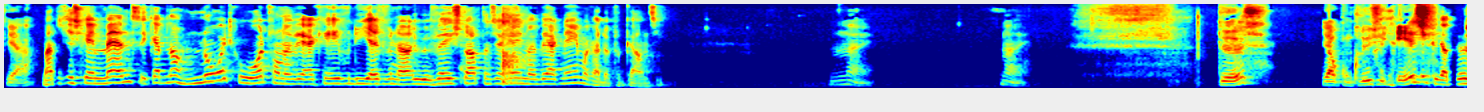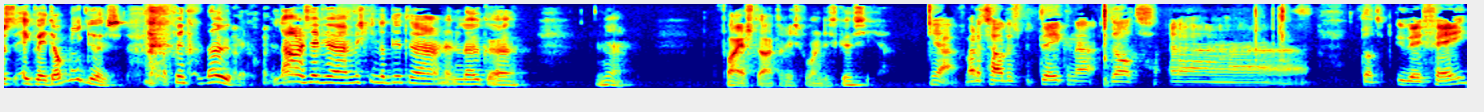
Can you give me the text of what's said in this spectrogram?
Ja. Maar er is geen mens, ik heb nog nooit gehoord van een werkgever die even naar UWV stapt en zegt: hé, mijn werknemer gaat op vakantie. Nee. Nee. Dus, jouw conclusie is... Ik, ja, dus, ik weet ook niet dus. Dat vind ik leuk. Laten we eens even, eh, misschien dat dit eh, een leuke ja, firestarter is voor een discussie. ja. Ja, maar dat zou dus betekenen dat, eh, dat UWV,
